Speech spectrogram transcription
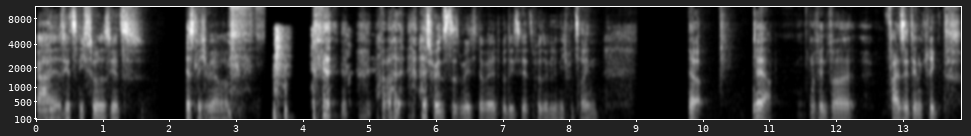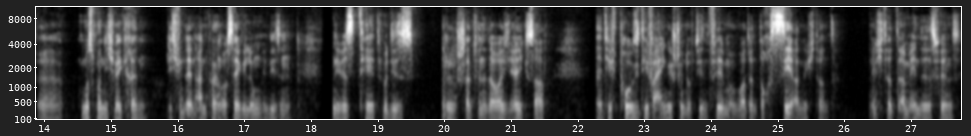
ja, ist jetzt nicht so, dass sie jetzt hässlich wäre. aber als schönstes Mädchen der Welt würde ich sie jetzt persönlich nicht bezeichnen. Ja. Ja, ja. Auf jeden Fall falls ihr den kriegt, äh, muss man nicht wegrennen. Ich finde den Anfang auch sehr gelungen in diesen Universität, wo dieses Battle stattfindet. Da war ich ehrlich gesagt relativ positiv eingestimmt auf diesen Film und war dann doch sehr ernüchternd. Ernüchtert am Ende des Films.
